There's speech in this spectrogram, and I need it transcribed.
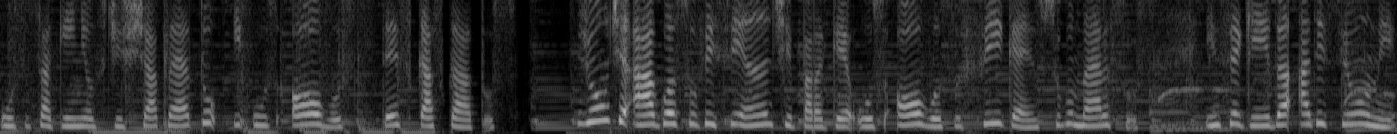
os saquinhos de chá preto e os ovos descascados. Junte água suficiente para que os ovos fiquem submersos. Em seguida, adicione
